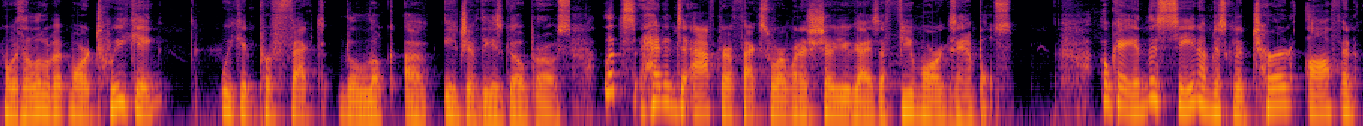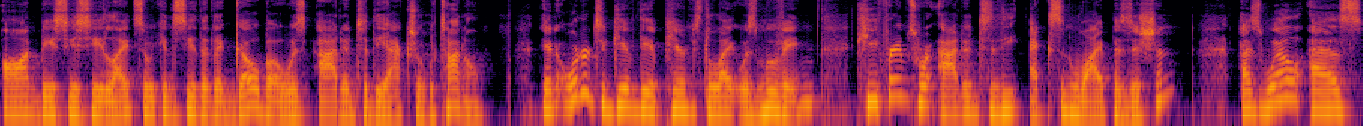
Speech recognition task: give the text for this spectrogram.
And with a little bit more tweaking, we can perfect the look of each of these gobos. Let's head into After Effects where I'm going to show you guys a few more examples. Okay, in this scene, I'm just going to turn off and on BCC light so we can see that a gobo was added to the actual tunnel. In order to give the appearance the light was moving, keyframes were added to the X and Y position, as well as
